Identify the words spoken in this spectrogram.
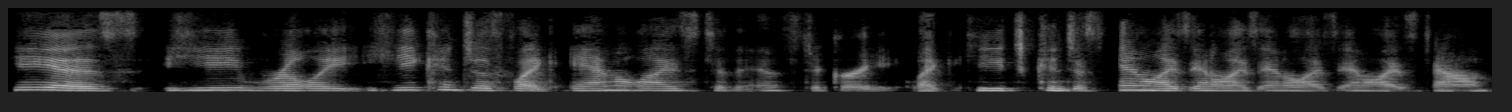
he is he really he can just like analyze to the nth degree. Like he can just analyze analyze analyze analyze down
